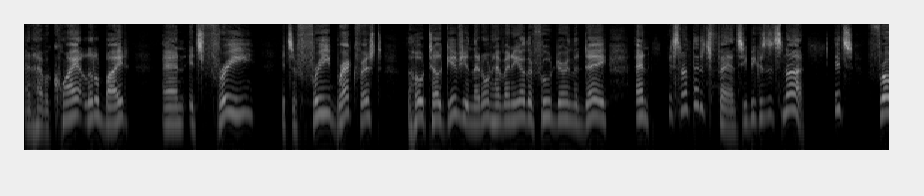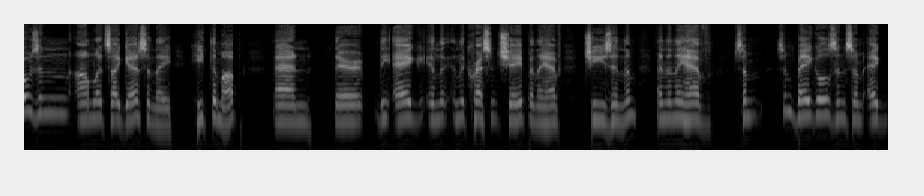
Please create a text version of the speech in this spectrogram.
and have a quiet little bite. And it's free. It's a free breakfast the hotel gives you, and they don't have any other food during the day. And it's not that it's fancy because it's not. It's frozen omelets, I guess, and they heat them up, and they're the egg in the in the crescent shape, and they have cheese in them, and then they have some some bagels and some egg,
